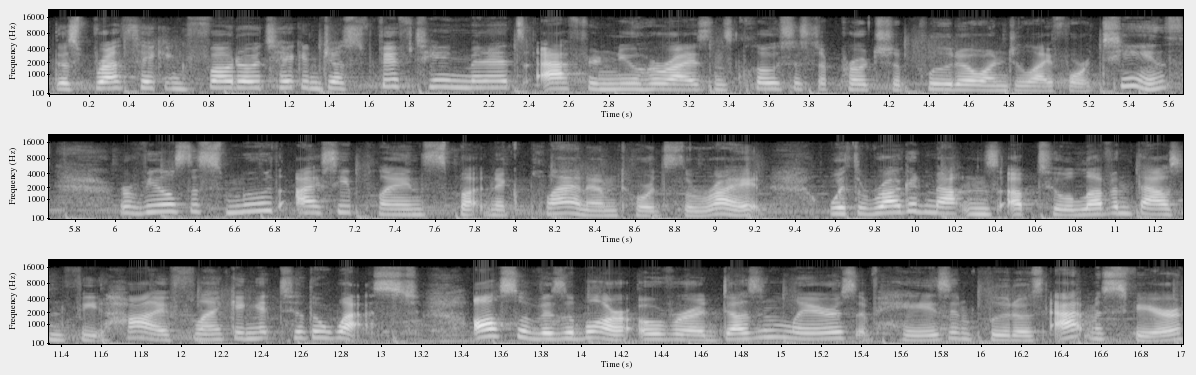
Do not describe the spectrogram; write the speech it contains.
This breathtaking photo, taken just 15 minutes after New Horizons' closest approach to Pluto on July 14th, reveals the smooth icy plain Sputnik Planum towards the right, with rugged mountains up to 11,000 feet high flanking it to the west. Also visible are over a dozen layers of haze in Pluto's atmosphere,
